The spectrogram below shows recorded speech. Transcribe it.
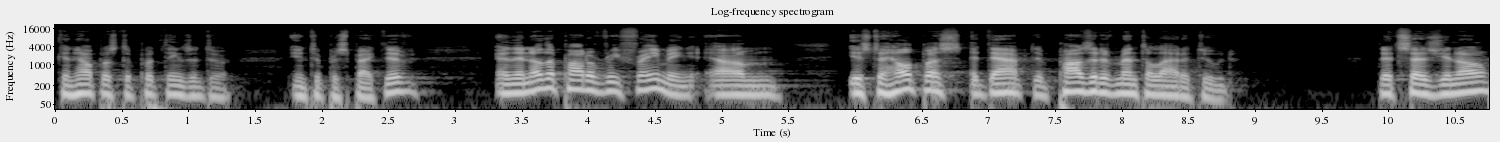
can help us to put things into into perspective. And another part of reframing um, is to help us adapt a positive mental attitude that says, you know,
